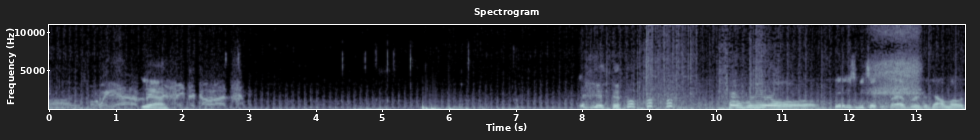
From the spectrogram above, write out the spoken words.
Ah, We have Yeah. been defeated, comrades. For real. They used to be taking forever to download.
